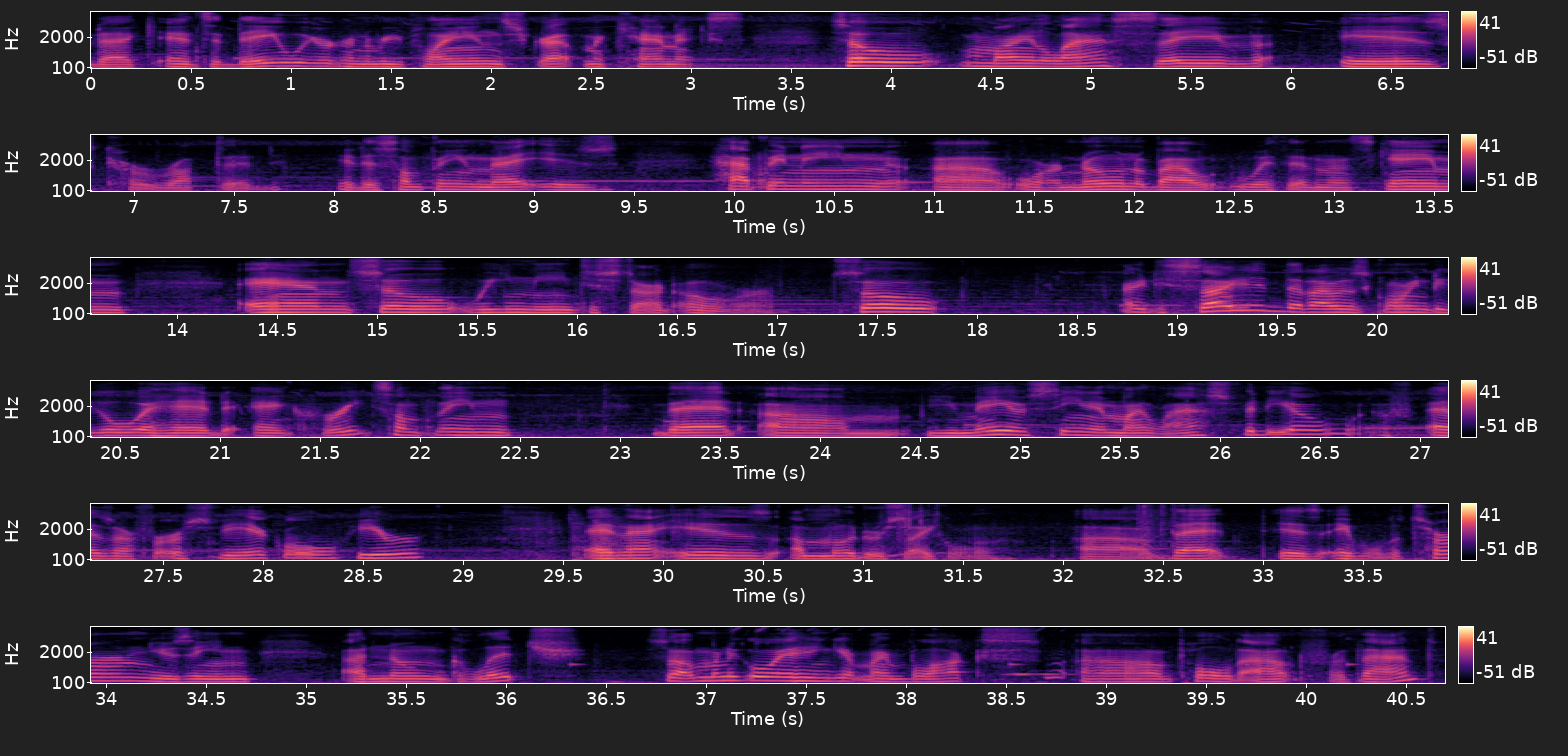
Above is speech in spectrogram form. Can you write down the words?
Dec, and today we are going to be playing Scrap Mechanics. So, my last save is corrupted. It is something that is happening uh, or known about within this game, and so we need to start over. So, I decided that I was going to go ahead and create something that um, you may have seen in my last video as our first vehicle here and that is a motorcycle uh, that is able to turn using a known glitch so I'm going to go ahead and get my blocks uh, pulled out for that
